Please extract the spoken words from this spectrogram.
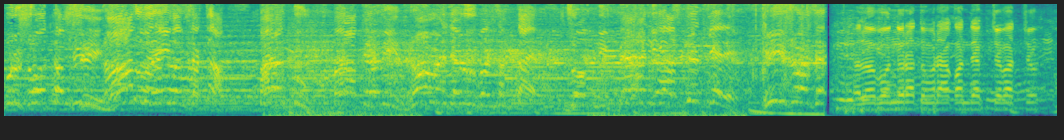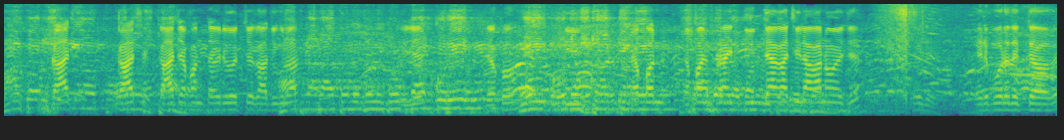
पुरुषोत्तम श्री राम तो नहीं बन सकता परंतु पराक्रमी रावण जरूर बन सकता है जो अपनी बहन के अस्तित्व के लिए ईश्वर से হ্যালো বন্ধুরা তোমরা এখন দেখতে পাচ্ছ গাছ গাছ গাছ এখন তৈরি হচ্ছে গাছগুলা এই যে, দেখো তিন- এখন এখন প্রায় তিনটা গাছই লাগানো হয়েছে ঠিক আছে? এরপরে দেখতে হবে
